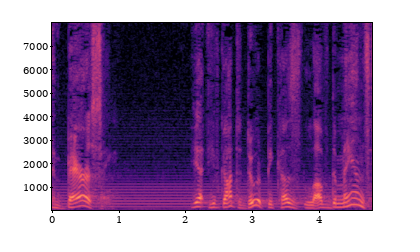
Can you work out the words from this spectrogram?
embarrassing. Yet you've got to do it because love demands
